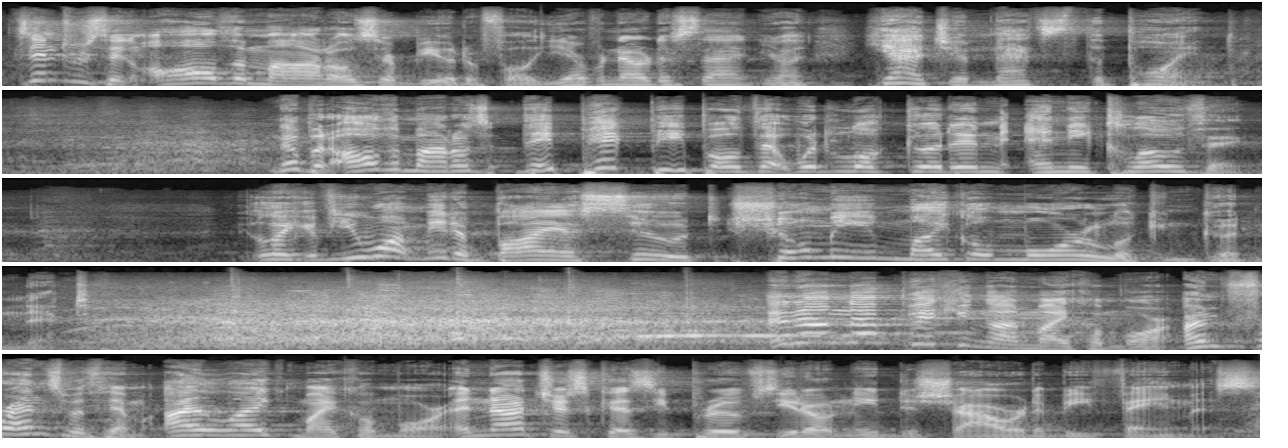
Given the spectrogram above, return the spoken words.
It's interesting. All the models are beautiful. You ever notice that? You're like, yeah, Jim, that's the point. No, but all the models, they pick people that would look good in any clothing. Like, if you want me to buy a suit, show me Michael Moore looking good in it. and I'm not picking on Michael Moore. I'm friends with him. I like Michael Moore. And not just because he proves you don't need to shower to be famous.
